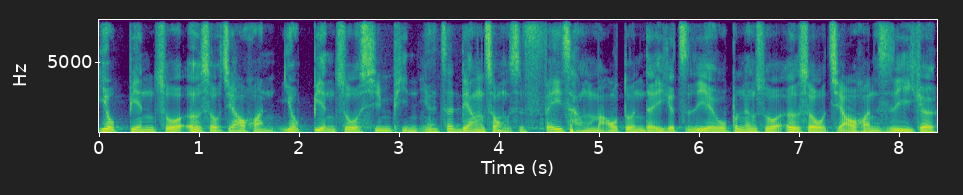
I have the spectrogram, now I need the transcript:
又边做二手交换，又边做新品，因为这两种是非常矛盾的一个职业。我不能说二手交换是一个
